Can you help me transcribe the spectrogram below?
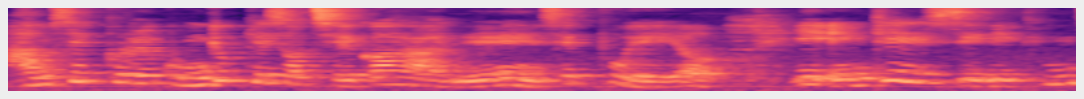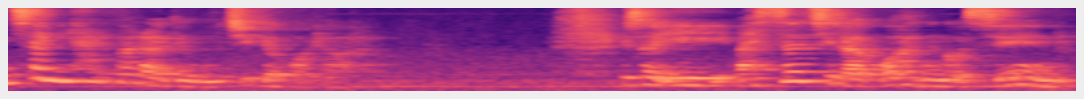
암세포를 공격해서 제거하는 세포예요. 이 NK셀이 굉장히 활발하게 움직여버려요. 그래서 이 마사지라고 하는 것은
